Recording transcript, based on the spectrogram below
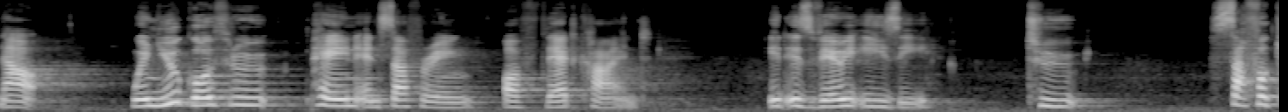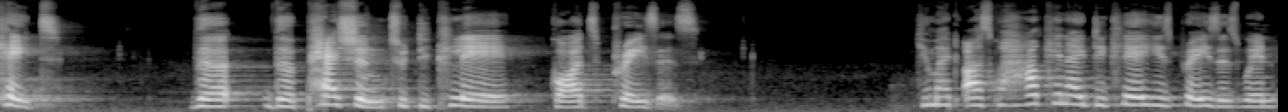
Now, when you go through pain and suffering of that kind, it is very easy to suffocate the, the passion to declare God's praises. You might ask, well, how can I declare his praises when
